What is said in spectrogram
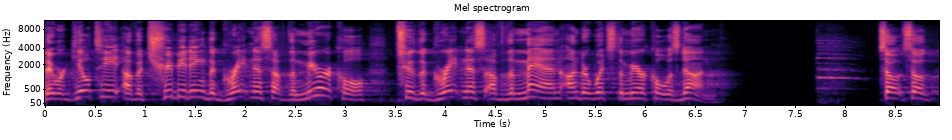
they were guilty of attributing the greatness of the miracle to the greatness of the man under which the miracle was done. So, so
